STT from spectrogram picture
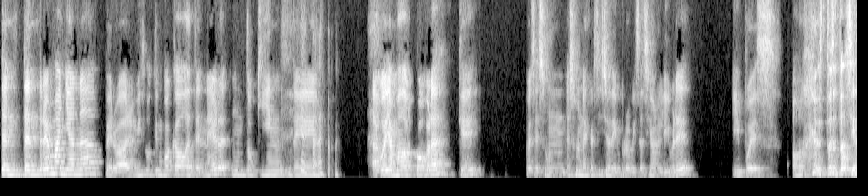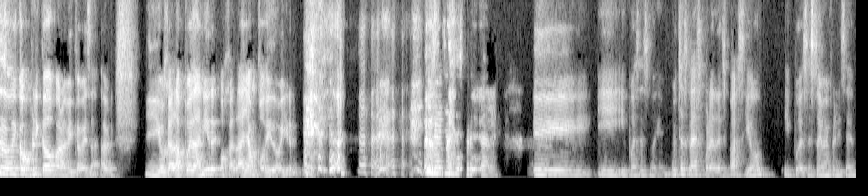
Ten- tendré mañana, pero al mismo tiempo acabo de tener un toquín de algo llamado Cobra, que pues es un, es un ejercicio de improvisación libre y pues oh, esto está siendo muy complicado para mi cabeza. A ver, y ojalá puedan ir, ojalá hayan podido ir. Y lo hayan despertado. Y, y, y pues eso, muchas gracias por el espacio y pues estoy muy feliz de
